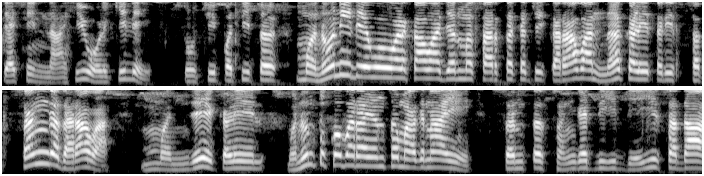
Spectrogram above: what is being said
त्याशी नाही ओळखिले तोची पतित म्हणून देव ओळखावा जन्म सार्थकची करावा न कळे तरी सत्संग धरावा. म्हणजे कळेल म्हणून तुकोबारा यांचं मागणं आहे संत संगती देई सदा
